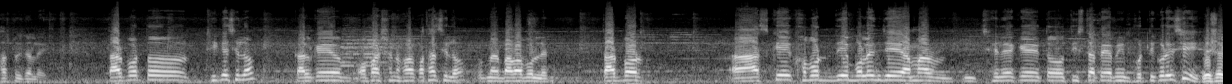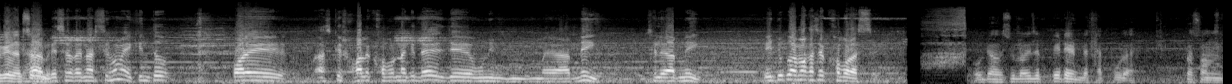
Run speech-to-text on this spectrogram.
হসপিটালে তারপর তো ঠিকই ছিল কালকে অপারেশন হওয়ার কথা ছিল ওনার বাবা বললেন। তারপর আজকে খবর দিয়ে বলেন যে আমার ছেলেকে তো তিস্তাতে আমি ভর্তি করেছি। বেসরকারি নার্সিং হ্যাঁ নার্সিংহোমে কিন্তু পরে আজকে সকালে খবর নাকি দেয় যে উনি আর নেই ছেলে আর নেই। এইটুকু আমার কাছে খবর আসছে ওটা হয়েছিল ওই যে পেটের ব্যথা পুরো প্রচণ্ড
